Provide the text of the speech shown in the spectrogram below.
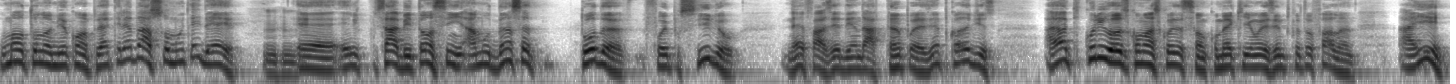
uma autonomia completa, ele abraçou muito a ideia. É, ele, sabe, então assim, a mudança toda foi possível, né, fazer dentro da TAM, por exemplo, por causa disso. Aí olha que curioso como as coisas são, como é que é um exemplo que eu estou falando. Aí,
